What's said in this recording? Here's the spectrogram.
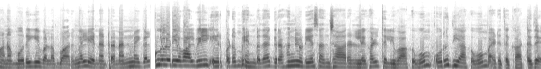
மனமுருகி வலம் பாருங்கள் எண்ணற்ற நன்மைகள் உங்களுடைய வாழ்வில் ஏற்படும் என்பதை கிரகங்களுடைய சஞ்சார நிலைகள் தெளிவாகவும் உறுதியாகவும் எடுத்துக்காட்டுது.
